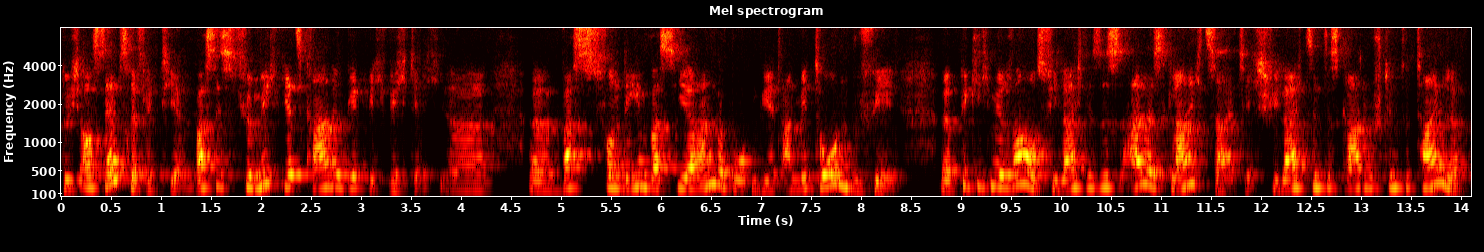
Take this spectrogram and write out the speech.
durchaus selbst reflektieren. Was ist für mich jetzt gerade wirklich wichtig? Äh, äh, was von dem, was hier angeboten wird an Methodenbuffet, äh, pick ich mir raus. Vielleicht ist es alles gleichzeitig. Vielleicht sind es gerade bestimmte Teile.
